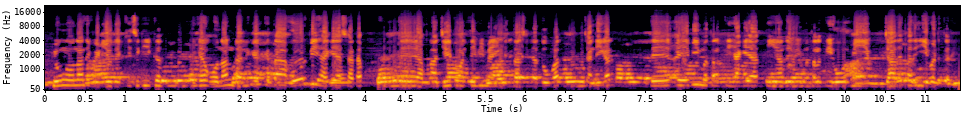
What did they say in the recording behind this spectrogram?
ਕਿਉਂਕਿ ਉਹਨਾਂ ਦੀ ਵੀਡੀਓ ਦੇਖੀ ਸੀਗੀ ਇੱਕ ਠੀਕ ਹੈ ਉਹਨਾਂ ਨੂੰ ਡੈਲੀਗੇਟ ਕੀਤਾ ਹੋਰ ਵੀ ਹੈਗੇ ਆ ਸੈਟਅਪ ਤੇ ਆਪਣਾ G20 ਵੀ ਮੈਂ ਕੀਤਾ ਸੀਗਾ ਦੋ ਵਾਰ ਚੰਡੀਗੜ੍ਹ ਤੇ ਇਹ ਵੀ ਮਤਲਬ ਕਿ ਹੈਗੇ ਆ ਤੀਆਂ ਦੇ ਵੀ ਮਤਲਬ ਕਿ ਹੋਰ ਵੀ ਜ਼ਿਆਦਾਤਰ ਈਵੈਂਟ ਕਰੀ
